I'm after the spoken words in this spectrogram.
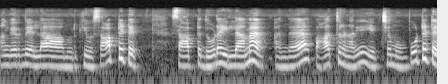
அங்கேருந்து எல்லா முறுக்கியும் சாப்பிட்டுட்டு சாப்பிட்டதோடு இல்லாமல் அந்த பாத்திரம் நிறைய எச்சமும் போட்டுட்டு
